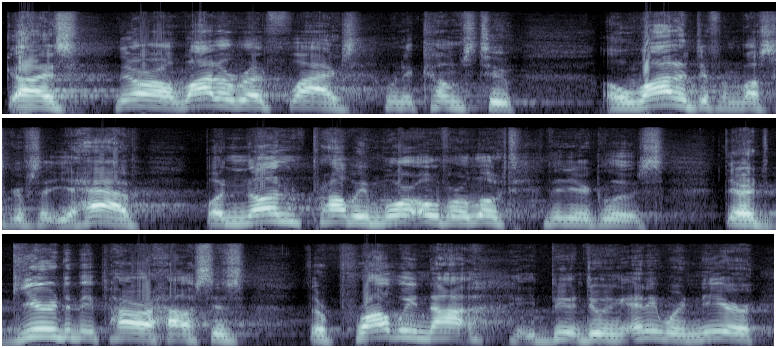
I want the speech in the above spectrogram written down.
Guys, there are a lot of red flags when it comes to a lot of different muscle groups that you have, but none probably more overlooked than your glutes. They're geared to be powerhouses. They're probably not doing anywhere near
